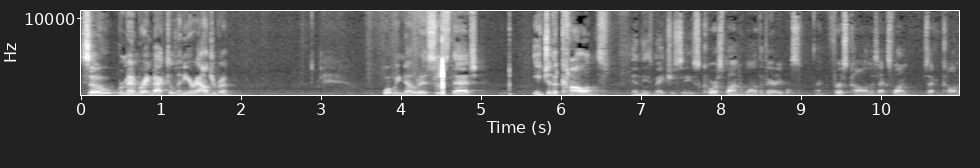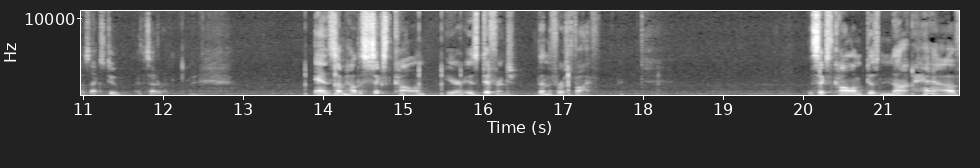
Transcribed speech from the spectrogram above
So remembering back to linear algebra, what we notice is that each of the columns in these matrices correspond to one of the variables. Right? First column is x1, second column is x2, etc. And somehow the sixth column here is different than the first five. The sixth column does not have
